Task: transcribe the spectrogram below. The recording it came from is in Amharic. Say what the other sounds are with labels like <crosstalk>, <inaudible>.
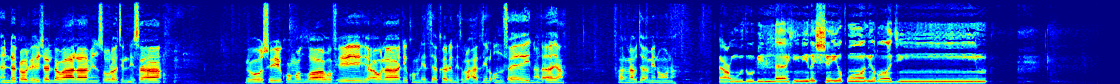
عند قوله جل وعلا من سورة النساء يوصيكم الله في أولادكم للذكر مثل حظ الأنثيين. الآية فلنبدأ من هنا. أعوذ بالله من الشيطان الرجيم.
